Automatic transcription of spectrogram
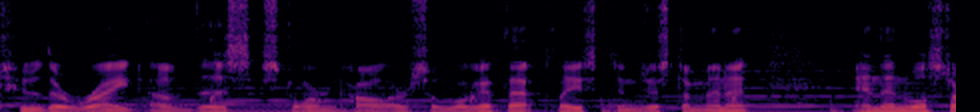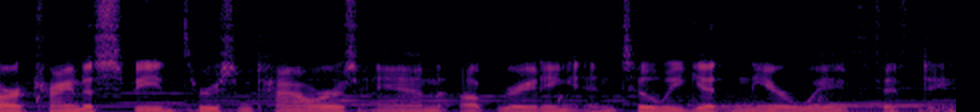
to the right of this Stormcaller. So we'll get that placed in just a minute, and then we'll start trying to speed through some towers and upgrading until we get near wave 50.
